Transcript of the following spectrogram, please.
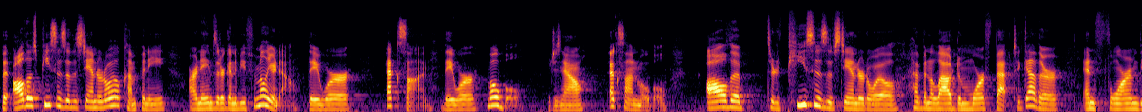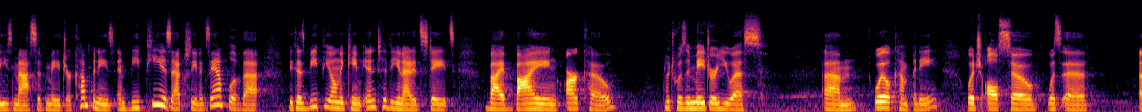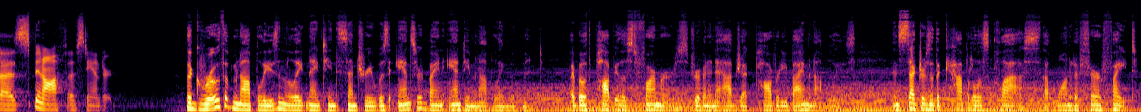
But all those pieces of the Standard Oil Company are names that are going to be familiar now. They were Exxon, they were Mobil, which is now ExxonMobil. All the sort of pieces of Standard Oil have been allowed to morph back together and form these massive major companies. And BP is actually an example of that because BP only came into the United States by buying Arco, which was a major US um, oil company, which also was a, a spin off of Standard. The growth of monopolies in the late 19th century was answered by an anti monopoly movement, by both populist farmers driven into abject poverty by monopolies, and sectors of the capitalist class that wanted a fair fight.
